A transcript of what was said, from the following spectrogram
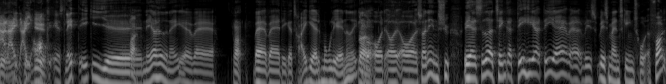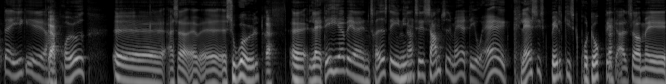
nej, nej, det er nej, ikke- ikke... og slet ikke i øh, Nej. nærheden af, øh, hvad, nej. hvad, hvad det kan trække i alt muligt andet. Ikke? Nej, Og, og, og, og sådan en syg... Jeg sidder og tænker, det her, det er, hvis, hvis man skal introducere folk, der ikke øh, har Ja. prøvet øh, altså, øh, øh, sure øl, Ja. Øh, lad det her være en trædesten i Ja. til, samtidig med, at det jo er et klassisk belgisk produkt, ja. ikke? Altså med...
